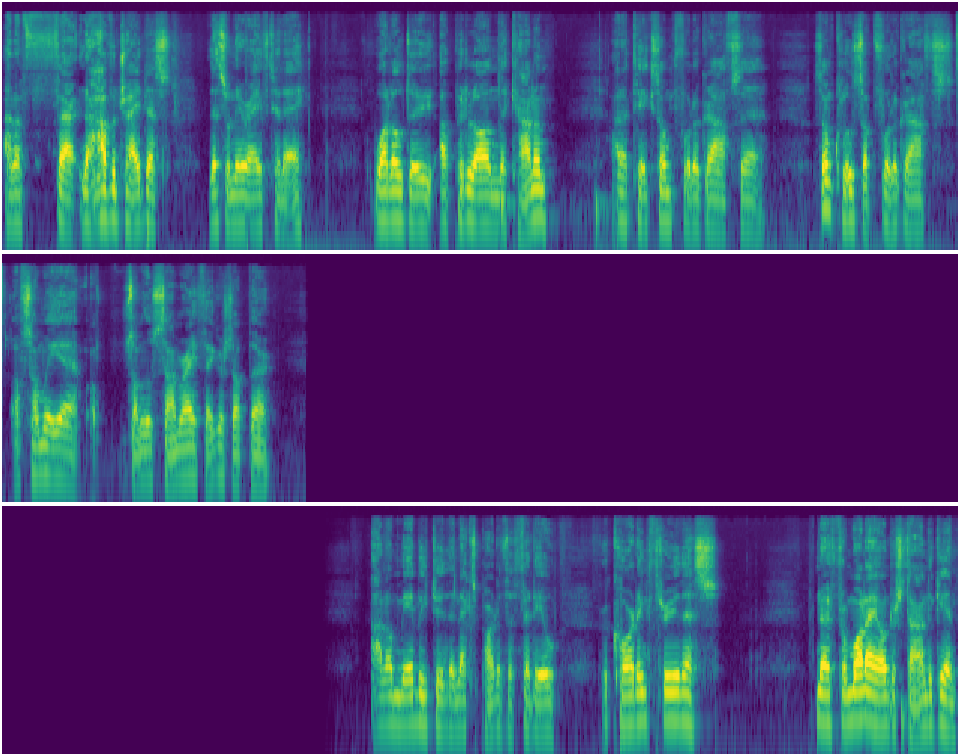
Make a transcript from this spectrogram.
and I'm fair, now I haven't tried this. This only arrived today. What I'll do, I'll put it on the Canon, and I'll take some photographs, uh, some close up photographs of some of uh, some of those samurai figures up there and I'll maybe do the next part of the video recording through this. Now, from what I understand, again,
